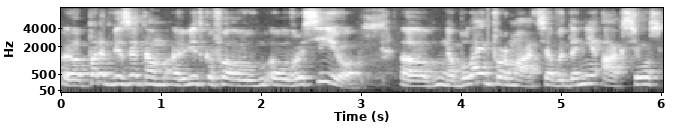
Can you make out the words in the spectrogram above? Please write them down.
е, перед візитом Віткофа в в Росію е, була інформація в виданні Axios,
